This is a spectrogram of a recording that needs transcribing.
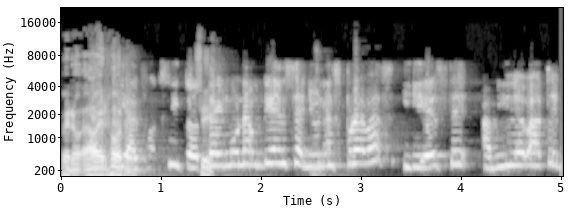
Pero, a ver, Jorge. Y Alfonsito, tengo una audiencia y unas pruebas y este, a mi debate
